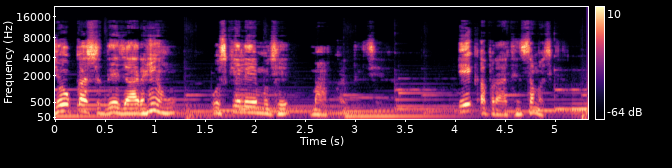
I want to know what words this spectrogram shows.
जो कष्ट दे जा रही हूँ, उसके लिए मुझे माफ़ कर दीजिएगा एक अपराधी समझ कर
